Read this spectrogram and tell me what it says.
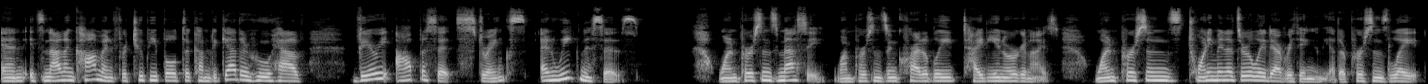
And it's not uncommon for two people to come together who have very opposite strengths and weaknesses. One person's messy. One person's incredibly tidy and organized. One person's 20 minutes early to everything and the other person's late.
